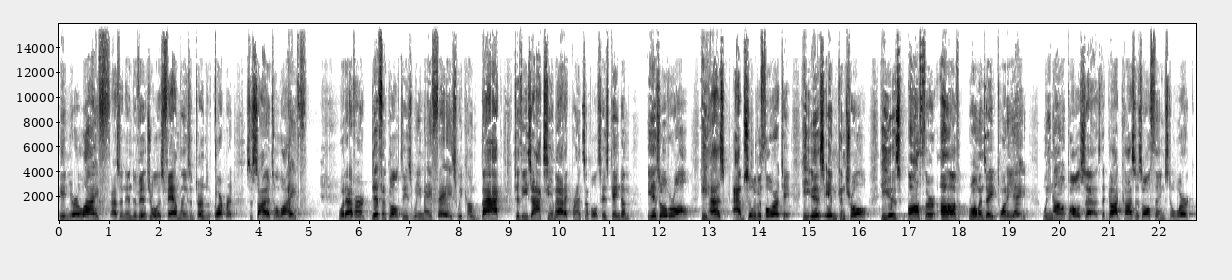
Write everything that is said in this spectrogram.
in your life as an individual, as families, in terms of corporate societal life. Whatever difficulties we may face, we come back to these axiomatic principles. His kingdom is over all. He has absolute authority. He is in control. He is author of Romans 8:28. We know Paul says that God causes all things to work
